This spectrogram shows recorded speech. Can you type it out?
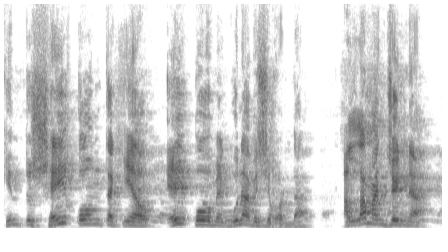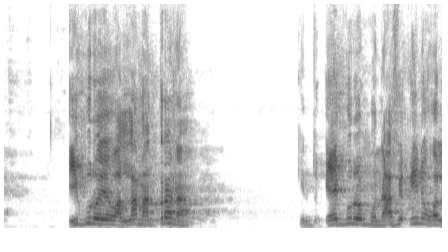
কিন্তু সেই কৌম তাকিয়াও এই কৌমে গুণা বেশি করদা। আল্লাহ মানছেন না এগুলো আল্লাহ মান্ত্র না, কিন্তু এগুলো মুনাফিকিন হল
